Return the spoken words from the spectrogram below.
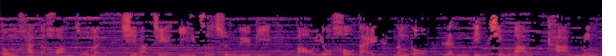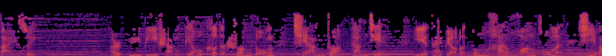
东汉的皇族们希望借遗子孙玉璧保佑后代能够人丁兴旺、长命百岁，而玉璧上雕刻的双龙强壮刚健，也代表了东汉皇族们希望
